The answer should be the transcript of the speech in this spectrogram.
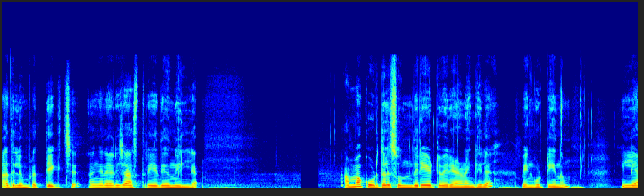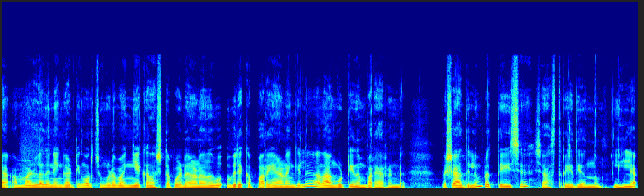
അതിലും പ്രത്യേകിച്ച് അങ്ങനെ ഒരു ശാസ്ത്രീയതയൊന്നും ഇല്ല അമ്മ കൂടുതൽ സുന്ദരിയായിട്ട് വരികയാണെങ്കിൽ പെൺകുട്ടിയെന്നും ഇല്ല അമ്മ ഉള്ളതിനെക്കാട്ടിയും കുറച്ചും കൂടെ ഭംഗിയൊക്കെ നഷ്ടപ്പെടുകയാണെന്ന് ഇവരൊക്കെ പറയുകയാണെങ്കിൽ അത് ആൺകുട്ടിയെന്നും പറയാറുണ്ട്. പക്ഷെ അതിലും പ്രത്യേകിച്ച് ശാസ്ത്രീയതയൊന്നും ഇല്ല.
